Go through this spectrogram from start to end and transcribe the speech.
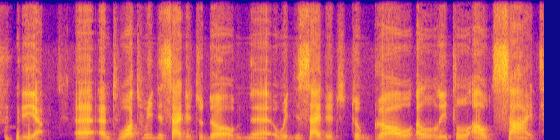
yeah. Uh, and what we decided to do, uh, we decided to go a little outside.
